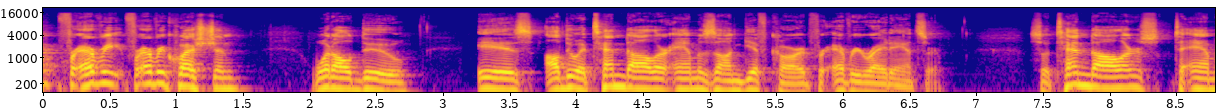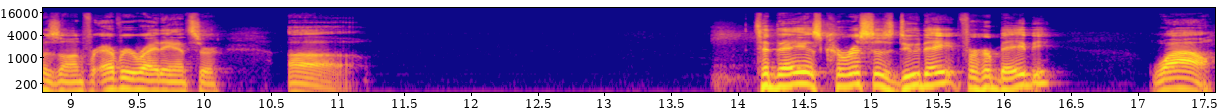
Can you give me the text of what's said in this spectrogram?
For every for every question, what I'll do is I'll do a $10 Amazon gift card for every right answer. So $10 to Amazon for every right answer. Uh, today is Carissa's due date for her baby. Wow.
